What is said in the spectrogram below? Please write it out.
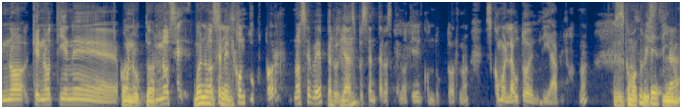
no, que no tiene Conductor. Bueno, no se, Bueno, no se ve el conductor, no se ve, pero ya después te enteras que no tiene conductor, ¿no? Es como el auto del diablo, ¿no? Es como. Tesla.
